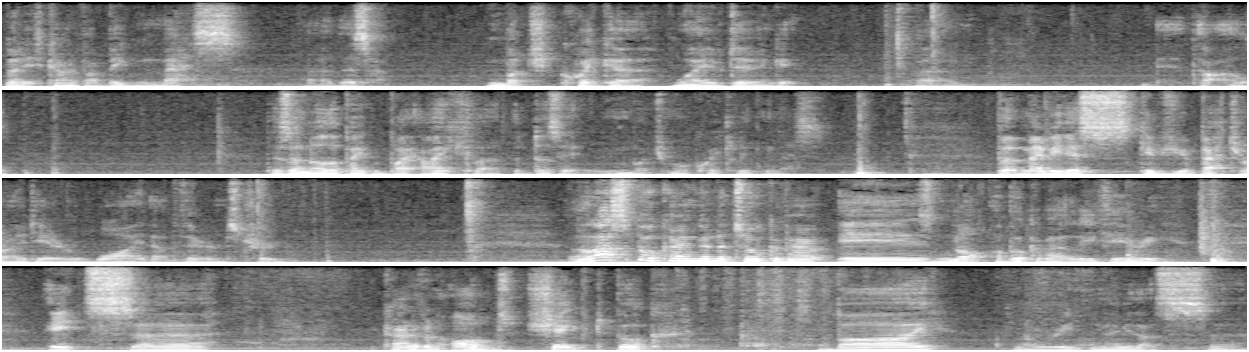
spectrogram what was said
but it's kind of a big mess. Uh, there's a much quicker way of doing it. Um, there's another paper by Eichler that does it much more quickly than this. But maybe this gives you a better idea of why that theorem's true. The last book I'm going to talk about is not a book about Lie theory. It's uh, kind of an odd shaped book by, can read, maybe that's uh,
